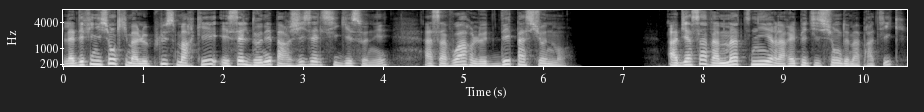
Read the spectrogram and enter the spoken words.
La définition qui m'a le plus marqué est celle donnée par Gisèle Siguessonnet, à savoir le dépassionnement. Abhyasa va maintenir la répétition de ma pratique,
